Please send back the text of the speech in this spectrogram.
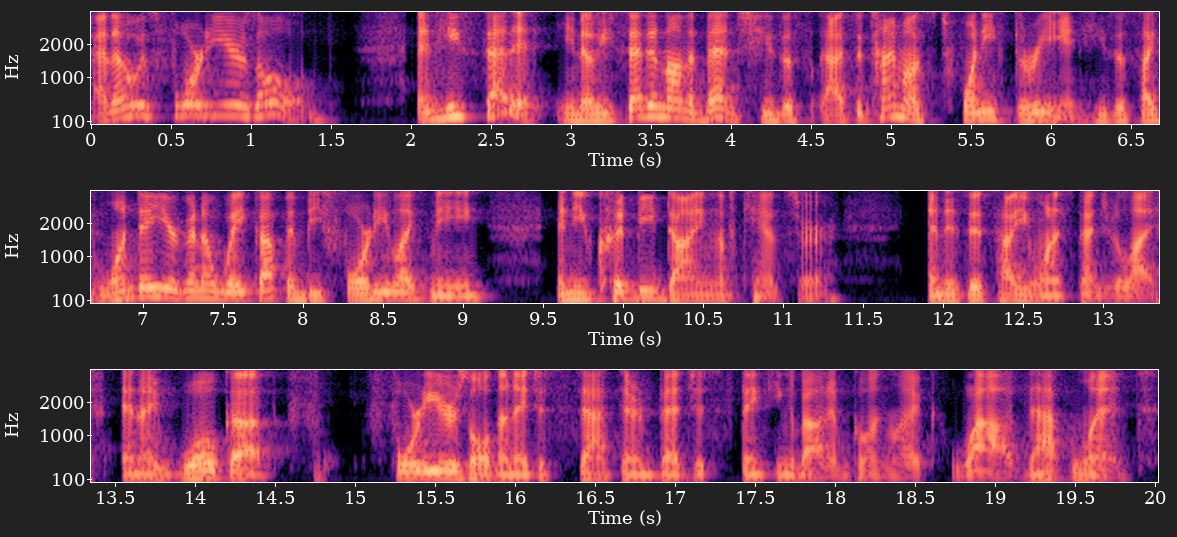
and I was 40 years old. And he said it, you know, he said it on the bench. He's just, at the time I was 23 and he's just like, one day you're going to wake up and be 40 like me and you could be dying of cancer. And is this how you want to spend your life? And I woke up 40 years old and I just sat there in bed just thinking about him going like, wow, that went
